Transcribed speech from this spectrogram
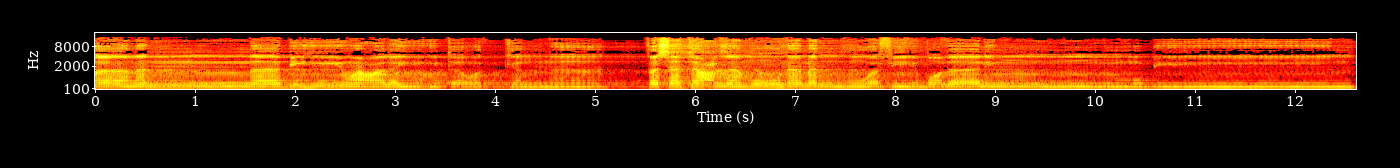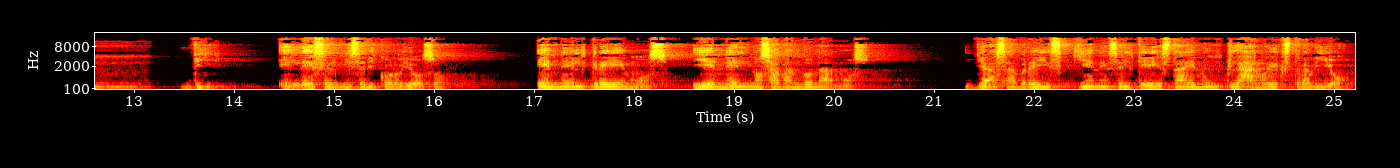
آمنا به وعليه توكلنا فستعلمون من هو في ضلال مبين Di, Él es el misericordioso. En Él creemos y en Él nos abandonamos. Ya sabréis quién es el que está en un claro extravío.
